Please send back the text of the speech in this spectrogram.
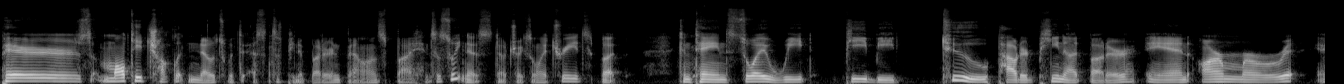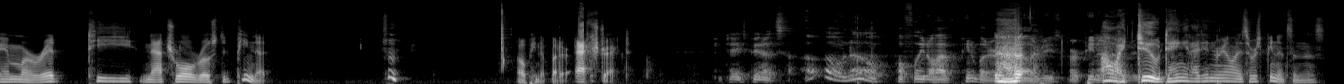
Pairs malty chocolate notes with the essence of peanut butter and balanced by hints of sweetness. No tricks, only treats, but contains soy wheat PB2 powdered peanut butter and Amoretti natural roasted peanut. Oh, peanut butter extract. Contains peanuts. Oh, no. Hopefully, you don't have peanut butter allergies or peanut Oh, I do. Dang it. I didn't realize there was peanuts in this.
